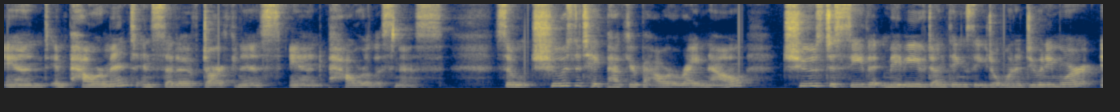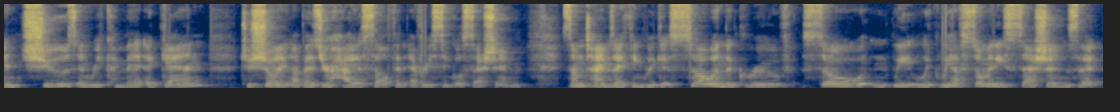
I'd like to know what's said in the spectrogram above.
and empowerment instead of darkness and powerlessness. So choose to take back your power right now choose to see that maybe you've done things that you don't want to do anymore and choose and recommit again to showing up as your highest self in every single session. Sometimes I think we get so in the groove, so we we, we have so many sessions that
